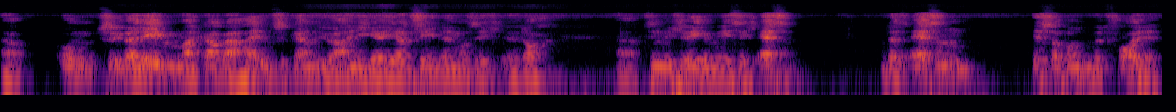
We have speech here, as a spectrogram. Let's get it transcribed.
äh, um zu überleben, meinen Körper erhalten zu können, über einige Jahrzehnte muss ich äh, doch äh, ziemlich regelmäßig essen. Und das Essen ist verbunden mit Freude.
